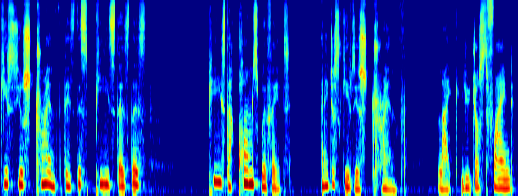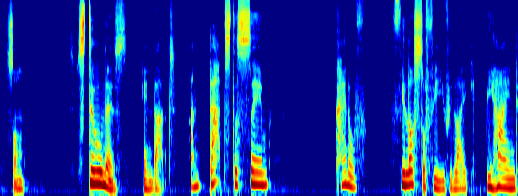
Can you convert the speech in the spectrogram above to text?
gives you strength. There's this peace, there's this peace that comes with it. And it just gives you strength. Like you just find some stillness in that. And that's the same kind of philosophy, if you like, behind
